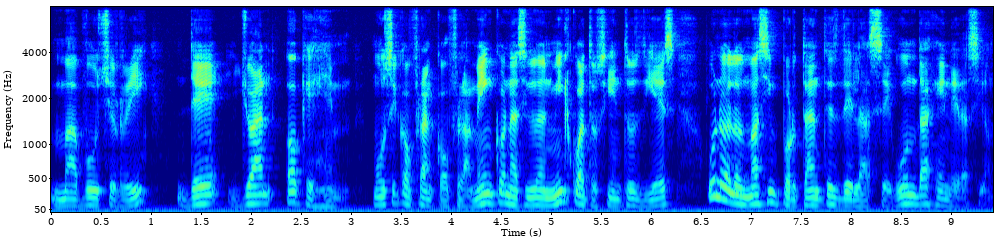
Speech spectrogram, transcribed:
Mabuchri, de Joan Ockeghem, músico franco-flamenco nacido en 1410, uno de los más importantes de la segunda generación.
